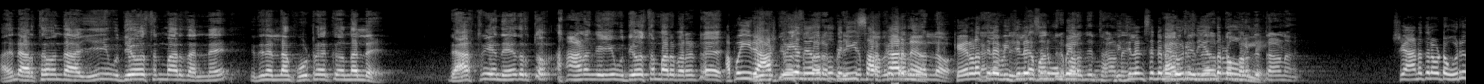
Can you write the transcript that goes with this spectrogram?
അതിന്റെ അർത്ഥം എന്താ? ഈ ഉദ്യോഗസ്ഥന്മാർ തന്നെ ഇതിനെല്ലാം കൂട്ടുനിൽക്കുന്നല്ലേ രാഷ്ട്രീയ നേതൃത്വം ആണെങ്കിൽ ഈ ഉദ്യോഗസ്ഥന്മാർ പറയട്ടെ. അപ്പൊ ഈ രാഷ്ട്രീയ നേതൃത്വത്തിന് ഈ സർക്കാരിന് കേരളത്തിലെ വിജിലൻസിന് വിജിലൻസിന്റെ മേൽ ഒരു നിയന്ത്രണവും ശ്രീ ആനത്തലോട്ടെ ഒരു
